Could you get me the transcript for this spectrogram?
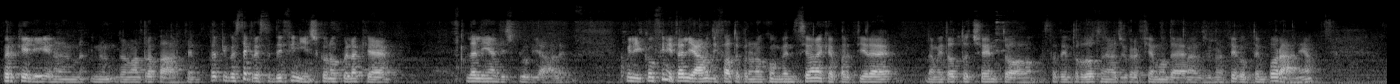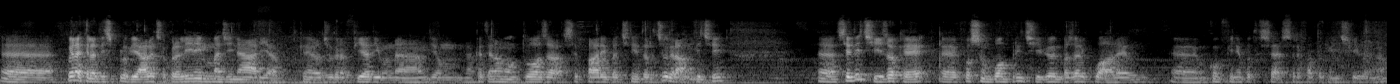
perché lì e non da un'altra parte? Perché queste creste definiscono quella che è la linea displuviale quindi il confine italiano di fatto per una convenzione che a partire da metà 800 è stata introdotta nella geografia moderna, nella geografia contemporanea, eh, quella che è la displuviale, cioè quella linea immaginaria che nella geografia di una, di una catena montuosa separa i bacini idrogeografici, eh, si è deciso che eh, fosse un buon principio in base al quale eh, un confine potesse essere fatto coincidere. No?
